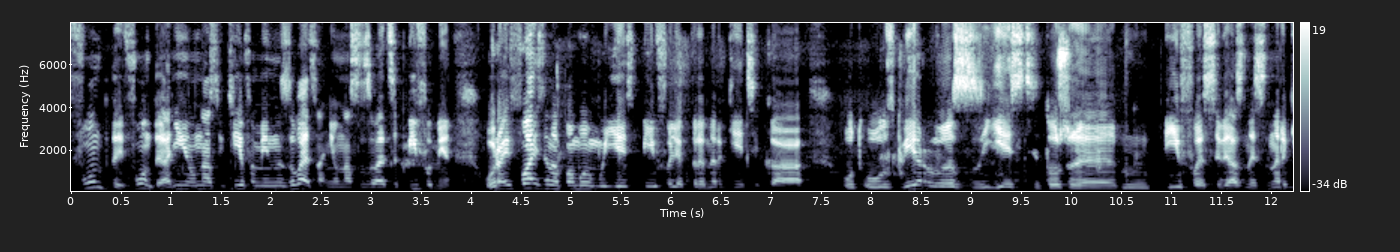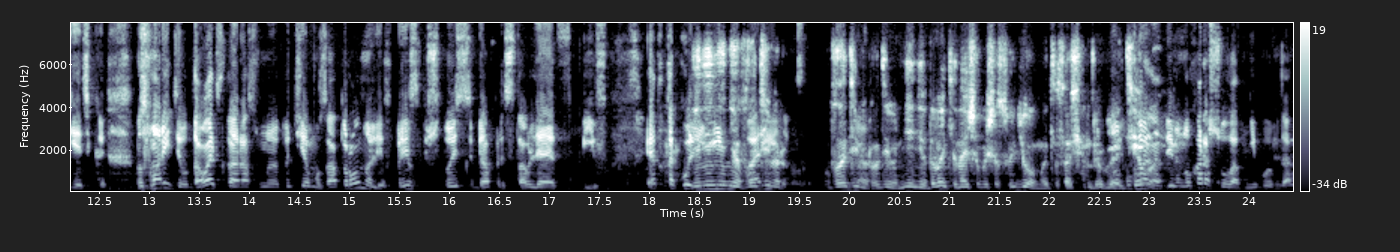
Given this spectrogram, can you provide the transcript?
фонды, фонды, они у нас ETF-ами не называются, они у нас называются ПИФами. У Райфайзена, по-моему, есть ПИФ электроэнергетика, у, у Сбер есть тоже ПИФы, связанные с энергетикой. Ну, смотрите, вот давайте, раз мы эту тему затронули, в принципе, что из себя представляет ПИФ. Это такой... Не-не-не, Владимир, Владимир, Владимир, не-не, давайте иначе мы сейчас уйдем, это совсем другая ну, тема. Ну хорошо, ладно, не будем, да.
